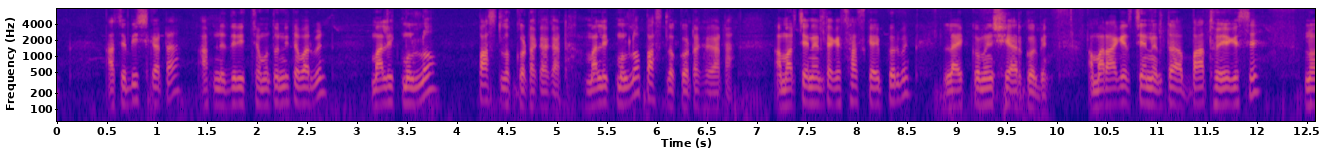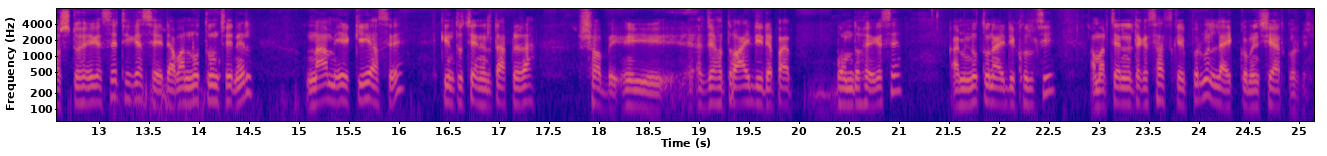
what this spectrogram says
আছে বিশ কাটা আপনাদের ইচ্ছা মতো নিতে পারবেন। মালিক মূল্য পাঁচ লক্ষ টাকা কাটা মালিক মূল্য পাঁচ লক্ষ টাকা কাটা আমার চ্যানেলটাকে সাবস্ক্রাইব করবেন, লাইক, কমেন্ট, শেয়ার করবেন। আমার আগের চ্যানেলটা বাদ হয়ে গেছে, নষ্ট হয়ে গেছে, ঠিক আছে? এটা আমার নতুন চ্যানেল। নাম একই আছে, কিন্তু চ্যানেলটা আপনারা সব যেহেতু আইডিটা বন্ধ হয়ে গেছে, আমি নতুন আইডি খুলছি। আমার চ্যানেলটাকে সাবস্ক্রাইব করবেন লাইক করবেন শেয়ার করবেন।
